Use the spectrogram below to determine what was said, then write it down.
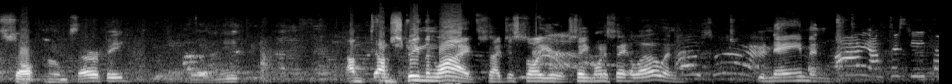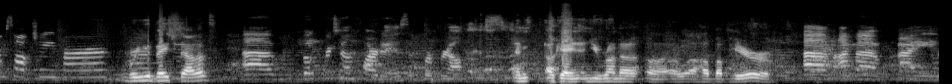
Salt home therapy. Really neat. I'm, I'm streaming live, so I just saw your. So you want to say hello and Oh sure. your name and Hi, I'm Christy from Salt Chamber. where you based out of? Uh, Boca Raton, Florida is the corporate office. And okay, and you run a, a, a hub up here. Or? Um, I'm a I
